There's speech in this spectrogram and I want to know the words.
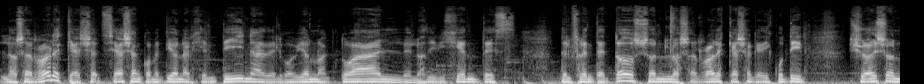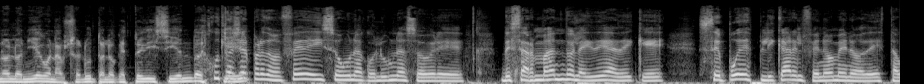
los errores que haya- se hayan cometido en Argentina, del gobierno actual, de los dirigentes del Frente de Todos, son los errores que haya que discutir. Yo eso no lo niego en absoluto. Lo que estoy diciendo es Justo que... ayer, perdón, Fede hizo una columna sobre desarmando la idea de que se puede explicar el fenómeno de esta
